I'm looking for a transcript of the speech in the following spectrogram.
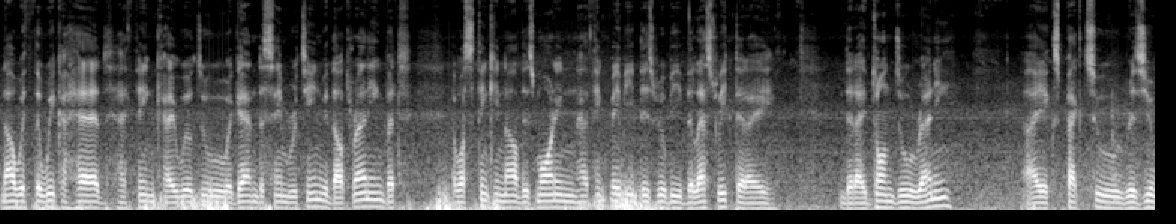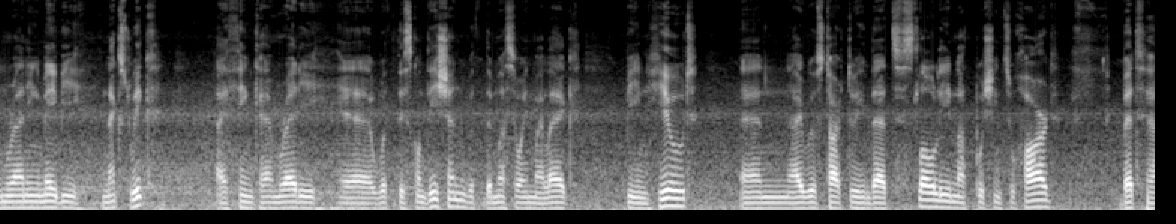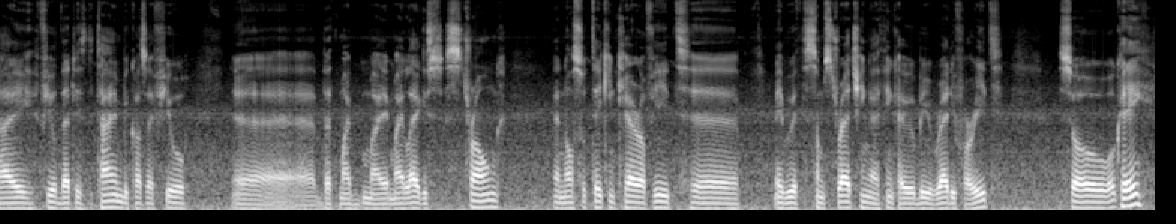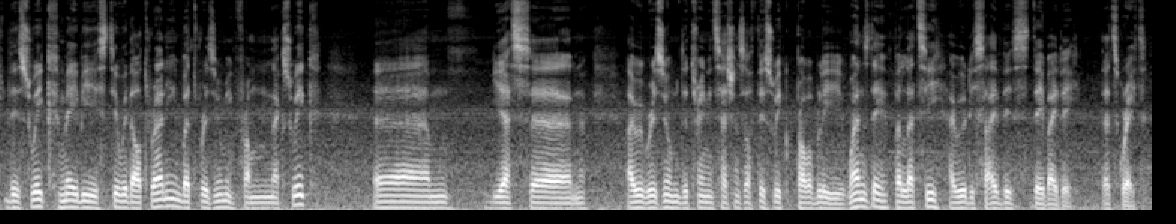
now with the week ahead, I think I will do again the same routine without running. But I was thinking now this morning, I think maybe this will be the last week that I that I don't do running. I expect to resume running maybe next week. I think I'm ready uh, with this condition, with the muscle in my leg being healed, and I will start doing that slowly, not pushing too hard. But I feel that is the time because I feel uh, that my, my, my leg is strong and also taking care of it. Uh, maybe with some stretching, I think I will be ready for it. So, okay, this week maybe still without running, but resuming from next week. Um, yes, I will resume the training sessions of this week probably Wednesday, but let's see. I will decide this day by day. That's great.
